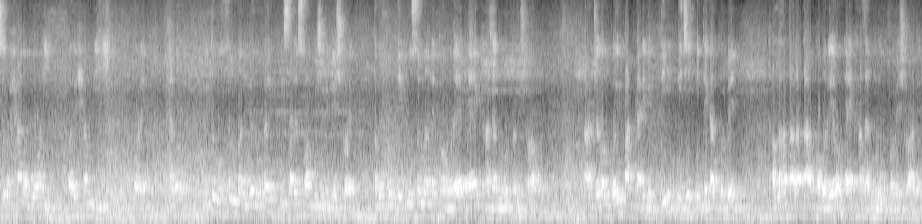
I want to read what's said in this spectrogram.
সুবহানাল্লাহি ওয়া বিহামদিহি পড়ে এবং মৃত মুসলমানদের উভয় ইসারে সব হিসেবে পেশ করে, তবে প্রত্যেক মুসলমানদের কবরে এক হাজার নূর প্রবেশ করা হবে। যখন ওই পাঠকারী ব্যক্তি নিজে ইন্তেকাল করবে। আল্লাহ তালা তার কবরেও এক হাজার নূর প্রবেশ করাবেন।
